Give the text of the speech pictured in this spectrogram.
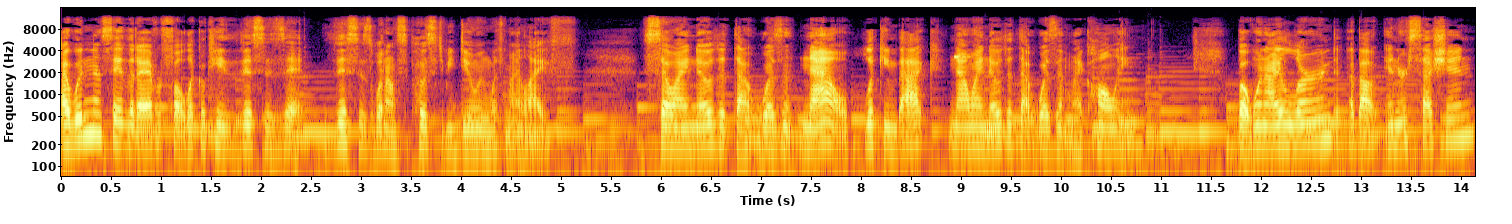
I wouldn't say that I ever felt like, okay, this is it. This is what I'm supposed to be doing with my life. So I know that that wasn't, now looking back, now I know that that wasn't my calling. But when I learned about intercession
